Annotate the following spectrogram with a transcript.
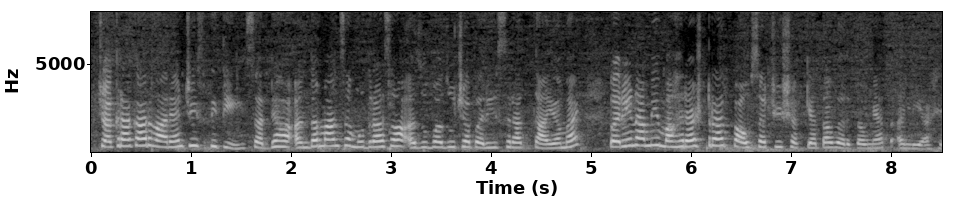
चक्राकार वाऱ्यांची स्थिती सध्या अंदमान समुद्रासह आजूबाजूच्या परिसरात कायम आहे. परिणामी महाराष्ट्रात पावसाची शक्यता वर्तवण्यात आली आहे.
